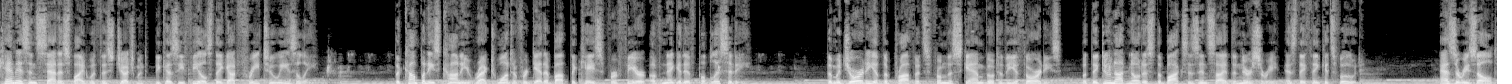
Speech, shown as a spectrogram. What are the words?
Ken isn't satisfied with this judgment because he feels they got free too easily. The companies Connie wrecked want to forget about the case for fear of negative publicity. The majority of the profits from the scam go to the authorities, but they do not notice the boxes inside the nursery as they think it's food. As a result,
